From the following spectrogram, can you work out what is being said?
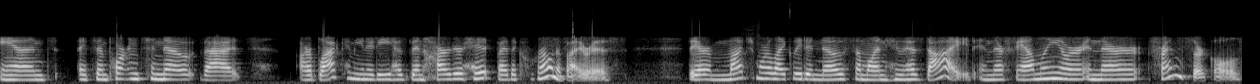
And it's important to note that our black community has been harder hit by the coronavirus. They are much more likely to know someone who has died in their family or in their friend circles.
